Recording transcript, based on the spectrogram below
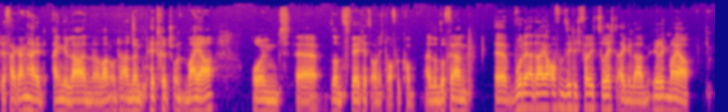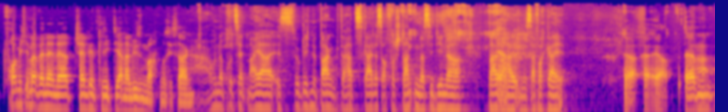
der Vergangenheit eingeladen. Da waren unter anderem Petric und Meyer und äh, sonst wäre ich jetzt auch nicht drauf gekommen. Also insofern äh, wurde er da ja offensichtlich völlig zu Recht eingeladen. Erik Meyer. Ich freue mich immer, wenn er in der Champions League die Analysen macht, muss ich sagen. Ja, 100% Meier ist wirklich eine Bank. Da hat Sky das auch verstanden, dass sie den da beibehalten. Das ist einfach geil. Ja, ja, ja. Ähm,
